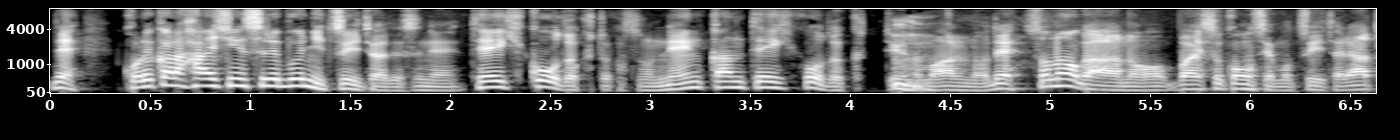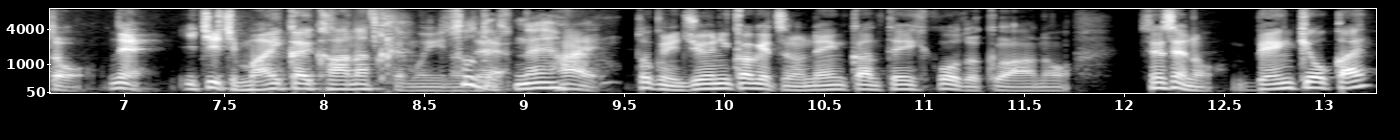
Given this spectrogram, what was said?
で、これから配信する分についてはですね、定期購読とかその年間定期購読っていうのもあるので、その方があの倍速音声もついたり、あとね、いちいち毎回買わなくてもいいので、そうですね。はい。特に12ヶ月の年間定期購読は、あの、先生の勉強会？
